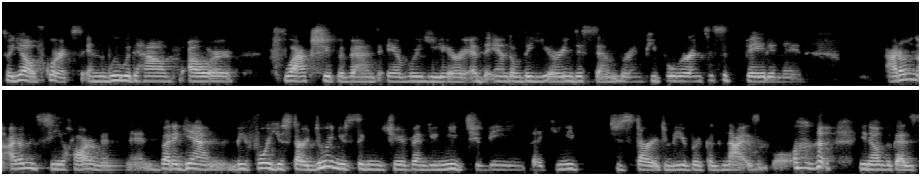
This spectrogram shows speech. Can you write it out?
So yeah of course and we would have our flagship event every year at the end of the year in December, and people were anticipating it. I don't I don't see harm in it. But again, before you start doing your signature event, you need to be like you need to start to be recognizable, you know, because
